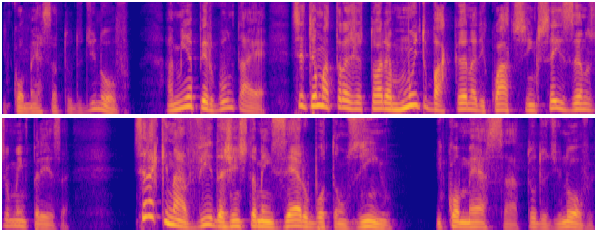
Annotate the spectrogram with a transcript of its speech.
e começa tudo de novo. A minha pergunta é: você tem uma trajetória muito bacana de 4, 5, 6 anos de uma empresa. Será que na vida a gente também zera o botãozinho e começa tudo de novo?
